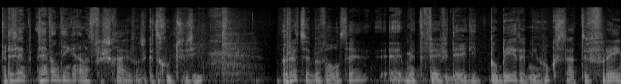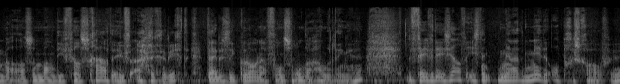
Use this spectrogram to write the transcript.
Maar er zijn, er zijn wel dingen aan het verschuiven, als ik het goed zie. Rutte bijvoorbeeld, hè, eh, met de VVD, die proberen nu Hoekstra te framen als een man die veel schade heeft aangericht tijdens de coronafondsonderhandelingen. hè. De VVD zelf is naar het midden opgeschoven. hè.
